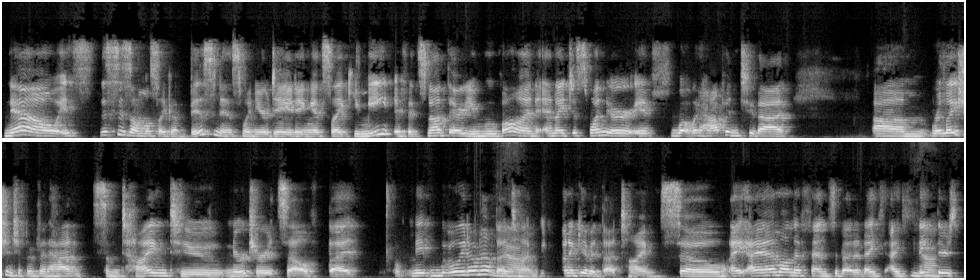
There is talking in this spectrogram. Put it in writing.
Now it's this is almost like a business when you're dating. It's like you meet, if it's not there, you move on. And I just wonder if what would happen to that um, relationship if it had some time to nurture itself. But maybe we don't have that yeah. time. We want to give it that time. So I, I, am on the fence about it. I, I think yeah. there's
